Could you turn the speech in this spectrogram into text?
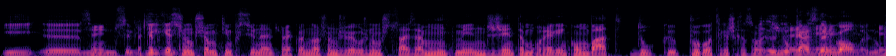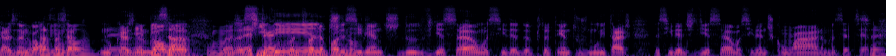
e Hum. Sim. Moçambique. Até porque esses números são muito impressionantes, não é? Quando nós vamos ver os números totais, há muito menos gente a morrer em combate do que por outras razões. No É- caso de é- Angola, no é- caso de no Angola, caso de exato. Angola. no É- caso de é Angola, é acidentes, acidentes de aviação, acidente, portanto, entre os militares, acidentes de aviação, acidentes com armas, etc. Sim.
